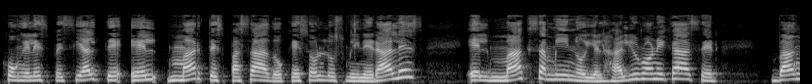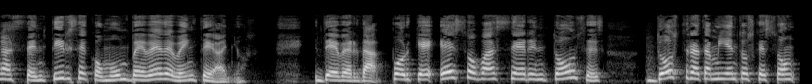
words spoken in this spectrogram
con el especial de el martes pasado, que son los minerales, el maxamino y el hyaluronic acid, van a sentirse como un bebé de 20 años. De verdad, porque eso va a ser entonces dos tratamientos que son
